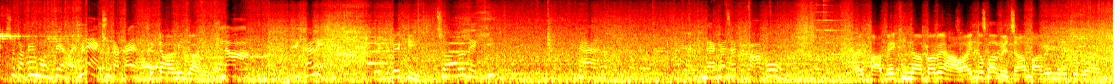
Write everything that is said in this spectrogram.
একশো টাকার মধ্যে হয় মানে একশো টাকায় হয়। সেটা আমি জানি না। না এখানে? দেখবে কি? চলো দেখি। হ্যাঁ দেখা যাক পাবো। আরে পাবে কি না পাবে? হাওয়াই তো পাবে যা পাবে নিয়ে চলে আসবে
